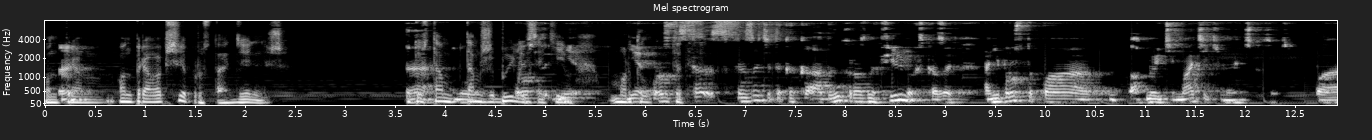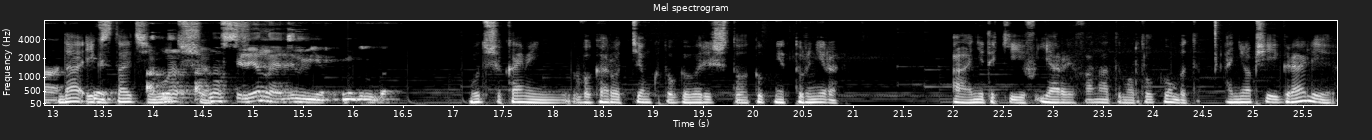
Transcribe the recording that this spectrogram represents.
он а? прям, он прям вообще просто отдельный же. Да, То есть там, ну, там же были всякие нет, Mortal нет, просто сказать это как о двух разных фильмах сказать. Они просто по одной тематике, можно сказать. По, да, и, ну, кстати, одна, вот еще... Одна вселенная, один мир, ну, грубо. Вот еще камень в огород тем, кто говорит, что тут нет турнира. А они такие ярые фанаты Mortal Kombat. Они вообще играли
